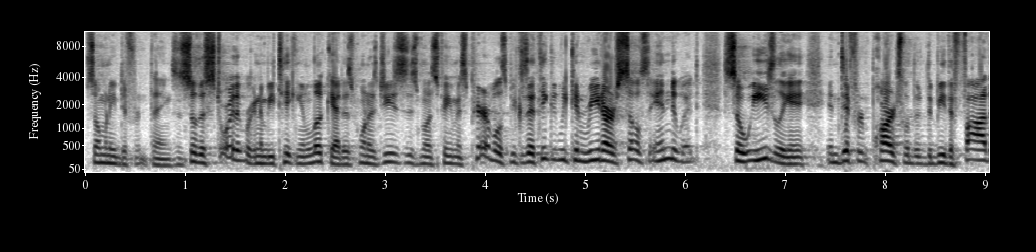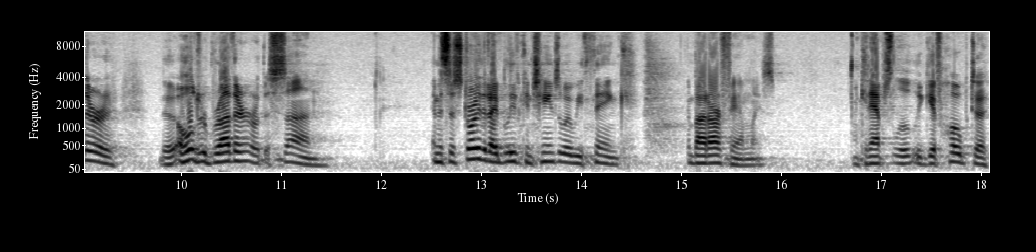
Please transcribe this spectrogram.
so many different things. And so the story that we're going to be taking a look at is one of Jesus' most famous parables because I think we can read ourselves into it so easily in different parts, whether it be the father or the older brother or the son. And it's a story that I believe can change the way we think about our families. It can absolutely give hope to,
